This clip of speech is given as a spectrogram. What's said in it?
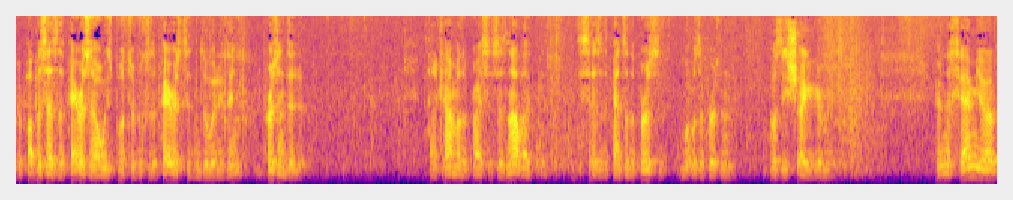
The Papa says the Paris are always butter because the Paris didn't do anything. The person did it. Tanakama, the price says not like it says it depends on the person. What was the person? Was he shaygir maybe? In the Chemya,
